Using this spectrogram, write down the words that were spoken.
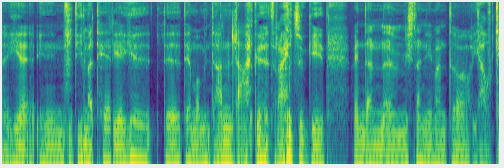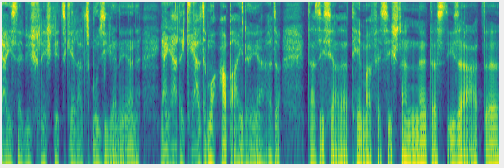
hier in die Materie hier de, der momentanen Lage reinzugehen, wenn dann äh, mich dann jemand, äh, ja, okay, ist natürlich schlecht jetzt, gell, als Musiker, ne? ja, ja, der geht halt immer arbeiten, ja, also das ist ja das Thema für sich dann, ne, dass diese Art äh,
